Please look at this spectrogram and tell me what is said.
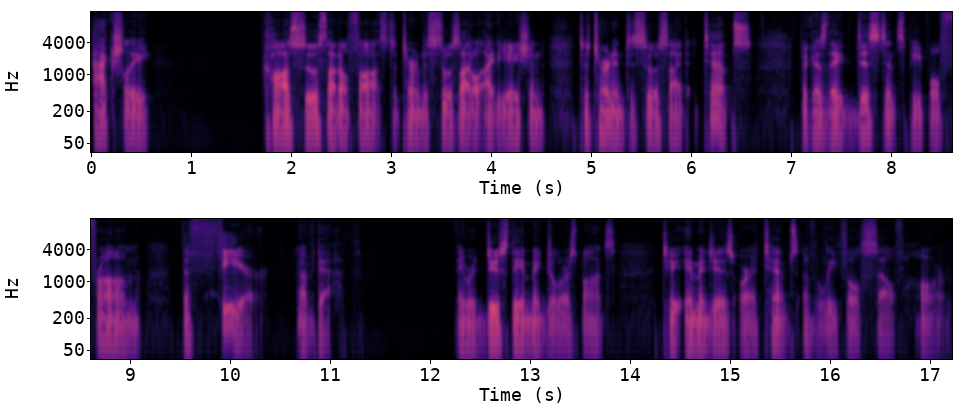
actually cause suicidal thoughts to turn to suicidal ideation to turn into suicide attempts because they distance people from the fear of death. They reduce the amygdala response to images or attempts of lethal self harm.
